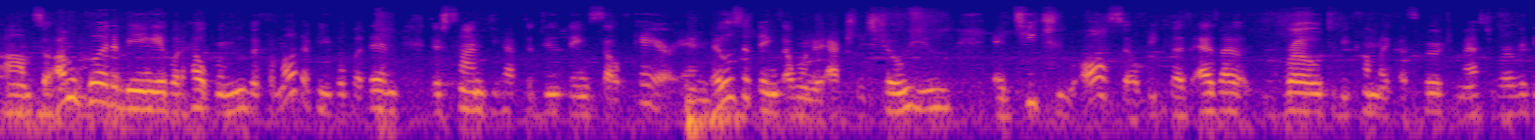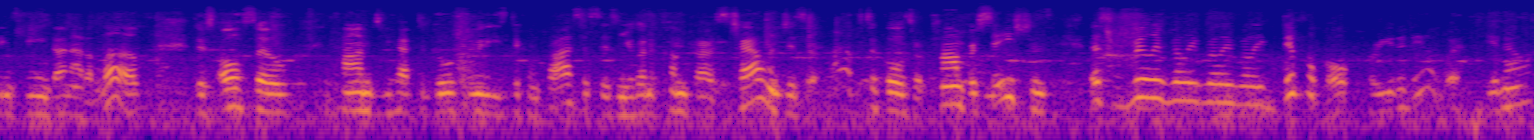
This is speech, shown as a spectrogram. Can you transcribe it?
Um, so I'm good at being able to help remove it from other people, but then there's times you have to do things self care. And those are things I want to actually show you and teach you also, because as I grow to become like a spiritual master where everything's being done out of love, there's also times you have to go through these different processes and you're going to come across challenges or obstacles or conversations that's really, really, really, really difficult for you to deal with, you know?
